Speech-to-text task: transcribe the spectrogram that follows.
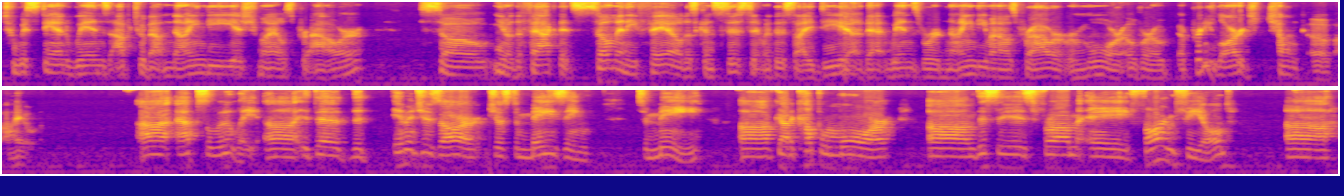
to withstand winds up to about ninety-ish miles per hour. So, you know, the fact that so many failed is consistent with this idea that winds were 90 miles per hour or more over a, a pretty large chunk of Iowa. Uh, absolutely. Uh, the the images are just amazing to me. Uh, I've got a couple more. Um, this is from a farm field, uh,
